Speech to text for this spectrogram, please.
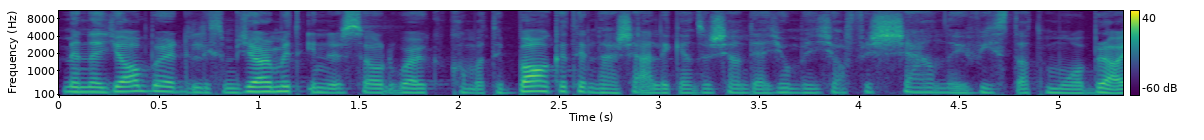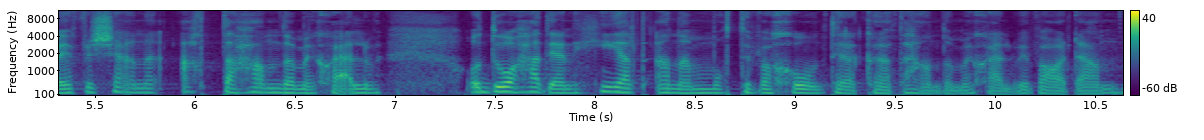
Men när jag började liksom göra mitt inner soul work och komma tillbaka till den här kärleken så kände jag, jo men jag förtjänar ju visst att må bra, jag förtjänar att ta hand om mig själv. Och då hade jag en helt annan motivation till att kunna ta hand om mig själv i vardagen.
